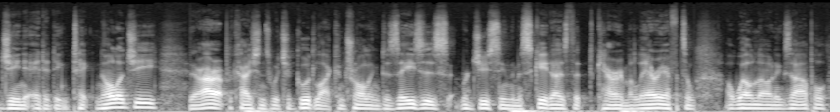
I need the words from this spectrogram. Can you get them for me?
gene editing technology. There are applications which are good, like controlling diseases, reducing the mosquitoes that carry malaria. If It's a, a well known example,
